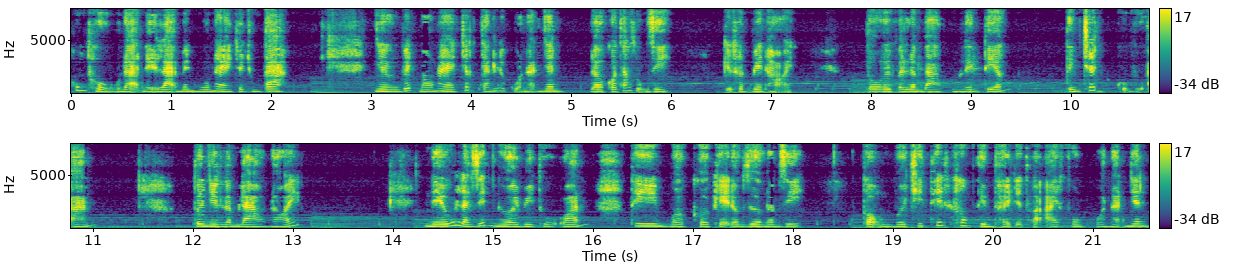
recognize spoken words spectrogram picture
hung thủ đã để lại manh mối này cho chúng ta Nhưng vết máu này chắc chắn là của nạn nhân Đâu có tác dụng gì Kỹ thuật viên hỏi Tôi và Lâm Đào cùng lên tiếng Tính chất của vụ án Tôi nhìn Lâm Đào nói Nếu là giết người vì thù oán Thì mở cửa kệ đông dương làm gì cộng với chi tiết không tìm thấy điện thoại iPhone của nạn nhân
